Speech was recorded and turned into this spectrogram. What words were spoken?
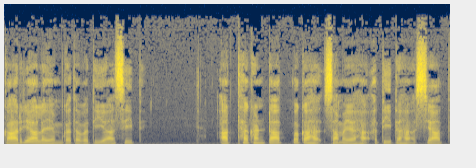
कार्यालयम् गतवती आसीत्। अर्धघण्टात्मकः समयः अतीतः स्यात्।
